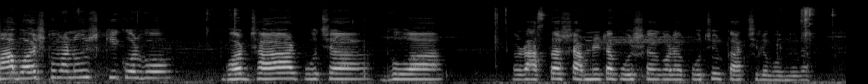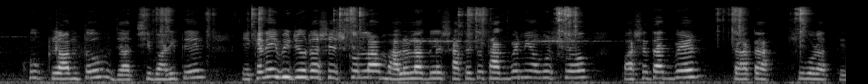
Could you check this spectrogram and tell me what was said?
মা বয়স্ক মানুষ, কি করব? ঘর ঝাড় পোছা, ধোয়া, রাস্তার সামনেটা পরিষ্কার করা, প্রচুর কাজ ছিল বন্ধুরা। খুব ক্লান্ত, যাচ্ছি বাড়িতে। এখানেই ভিডিওটা শেষ করলাম। ভালো লাগলে সাথে তো থাকবেনই অবশ্য। পাশে থাকবেন। টাটা, শুভরাত্রি।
